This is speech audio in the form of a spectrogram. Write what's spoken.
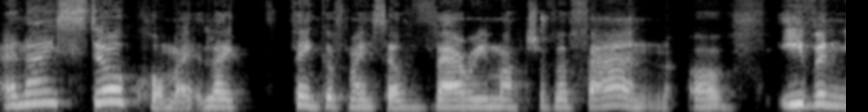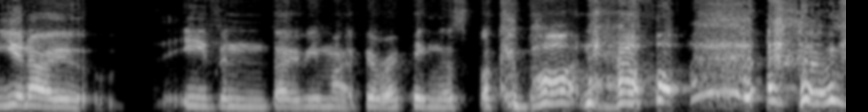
and I still call my like think of myself very much of a fan of even you know even though we might be ripping this book apart now um,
